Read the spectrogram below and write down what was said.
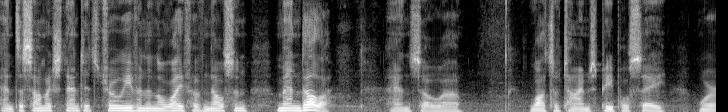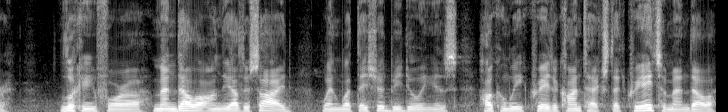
and to some extent it's true even in the life of Nelson Mandela. And so uh, lots of times people say we're looking for a Mandela on the other side when what they should be doing is how can we create a context that creates a Mandela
